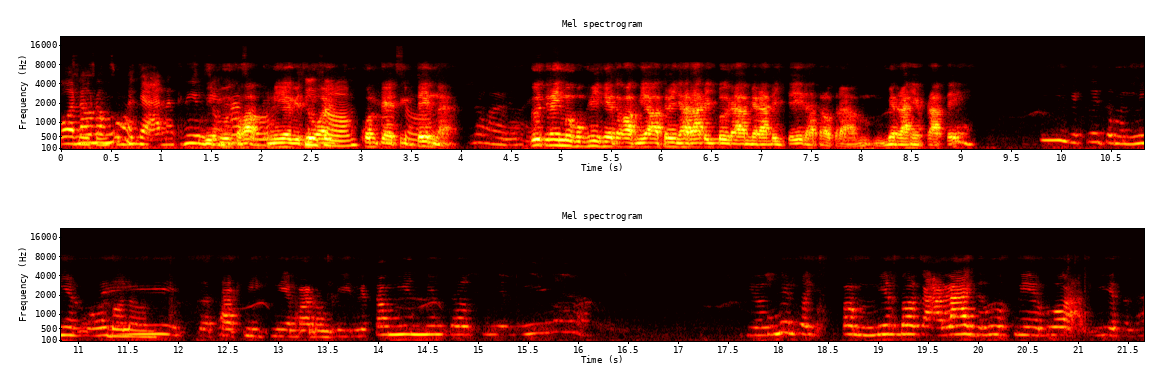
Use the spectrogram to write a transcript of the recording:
ก่อนน้องนุ่งให้เจ้าอันนั้นคลิป เดี๋ยวช่วยเคาะคนนี้เดี๋ยวช่วยคนแก่ตื่นเต้นน่ะគឺត្រីមើលពុំគ្នាគ្នាទាំងអស់គ្នាអត់ត្រីហារ៉ាដេញបើរ៉ាមានរ៉ាដេញទេថាត្រូវត្រាមានរ៉ាហ៊ានប្រាប់ទេ វាគឺតែមិនមានអូយក៏ថាគ្នាគ្នាមកโรงเรียนវាต้องមានមានទៅគ្នានេះ យើងមានទៅតំមានបើក៏អាឡាយទៅរស់គ្នារស់អាវាទៅណា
